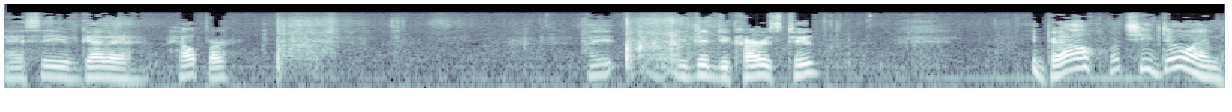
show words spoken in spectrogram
I see you've got a helper. You, you did your cars too? Hey, Belle, what's she doing?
